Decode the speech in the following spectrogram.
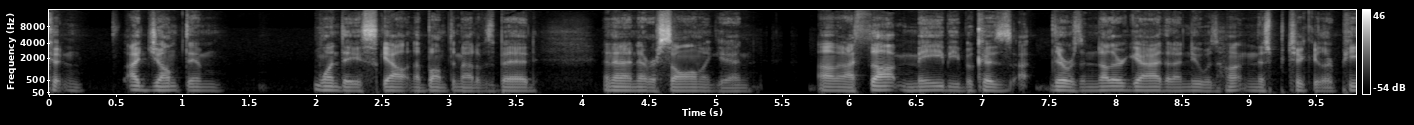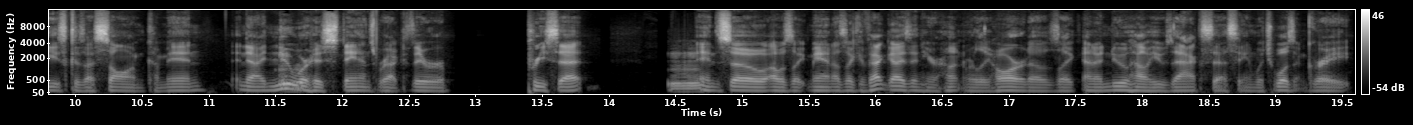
couldn't I jumped him one day scout and I bumped him out of his bed and then I never saw him again. Um, and I thought maybe because there was another guy that I knew was hunting this particular piece because I saw him come in and I knew Mhm. where his stands were at because they were preset. Mhm. And so I was like, man, I was like, if that guy's in here hunting really hard, I was like, and I knew how he was accessing, which wasn't great.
